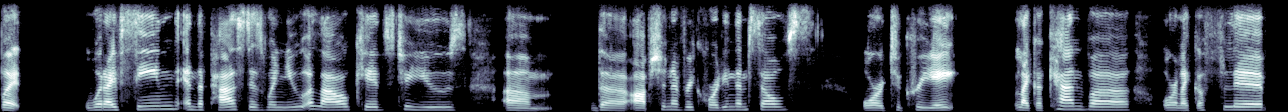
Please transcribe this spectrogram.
But what I've seen in the past is when you allow kids to use um, the option of recording themselves or to create like a Canva or like a Flip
